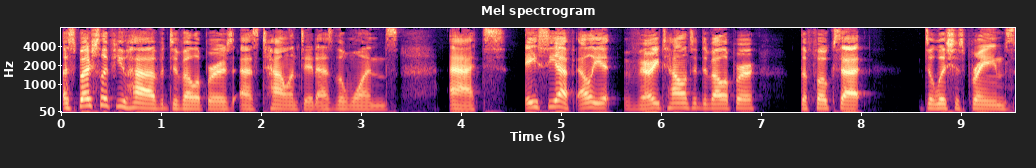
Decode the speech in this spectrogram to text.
Especially if you have developers as talented as the ones at ACF. Elliot, very talented developer. The folks at Delicious Brains,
